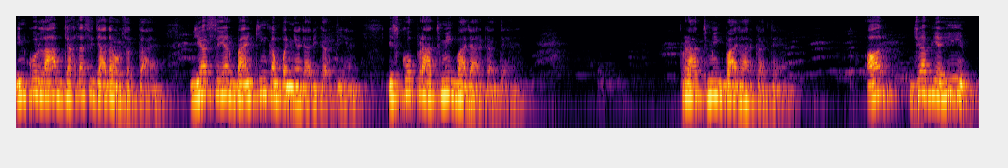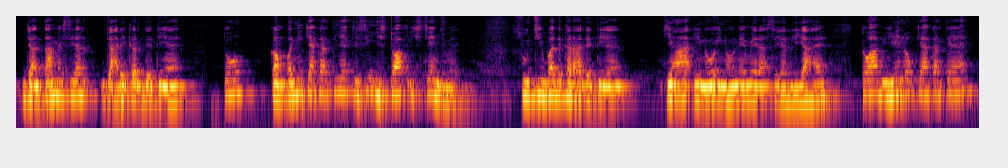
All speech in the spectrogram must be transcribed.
इनको लाभ ज़्यादा से ज़्यादा हो सकता है। यह शेयर बैंकिंग कंपनियाँ जारी करती हैं। इसको प्राथमिक बाज़ार कहते हैं। प्राथमिक बाज़ार कहते हैं। और जब यही जनता में शेयर जारी कर देती हैं तो कंपनी क्या करती है? किसी स्टॉक एक्सचेंज में सूचीबद्ध करा देती है कि हाँ इन्हों इन्होंने मेरा शेयर लिया है। तो अब ये लोग क्या करते हैं?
